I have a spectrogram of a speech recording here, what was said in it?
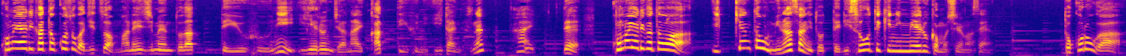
このやり方こそが実はマネジメントだっていうふうに言えるんじゃないかっていうふうに言いたいんですね。はい、でこのやり方は一見多分皆さんにとって理想的に見えるかもしれません。ところが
